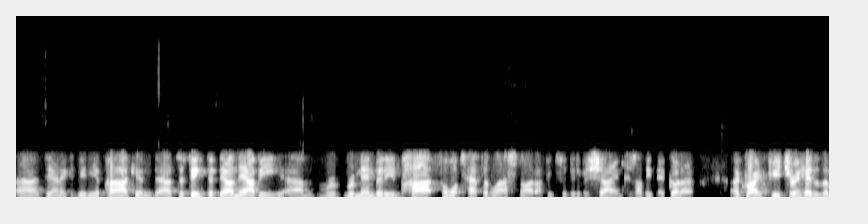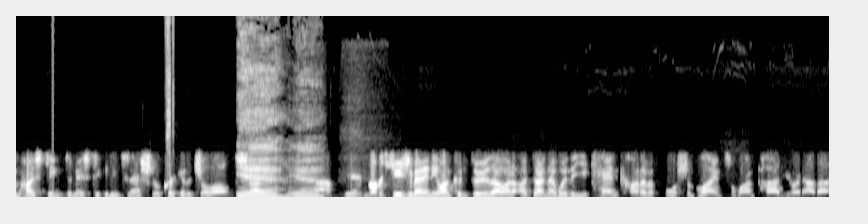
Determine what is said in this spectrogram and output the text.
uh, down at Kardinia Park, and uh, to think that they'll now be um, re- remembered in part for what's happened last night, I think is a bit of a shame because I think they've got a, a great future ahead of them hosting domestic and international cricket at Geelong. Yeah, so, yeah, um, yeah. Not a huge amount anyone can do though. I, I, don't know whether you can kind of apportion blame to one party or another.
